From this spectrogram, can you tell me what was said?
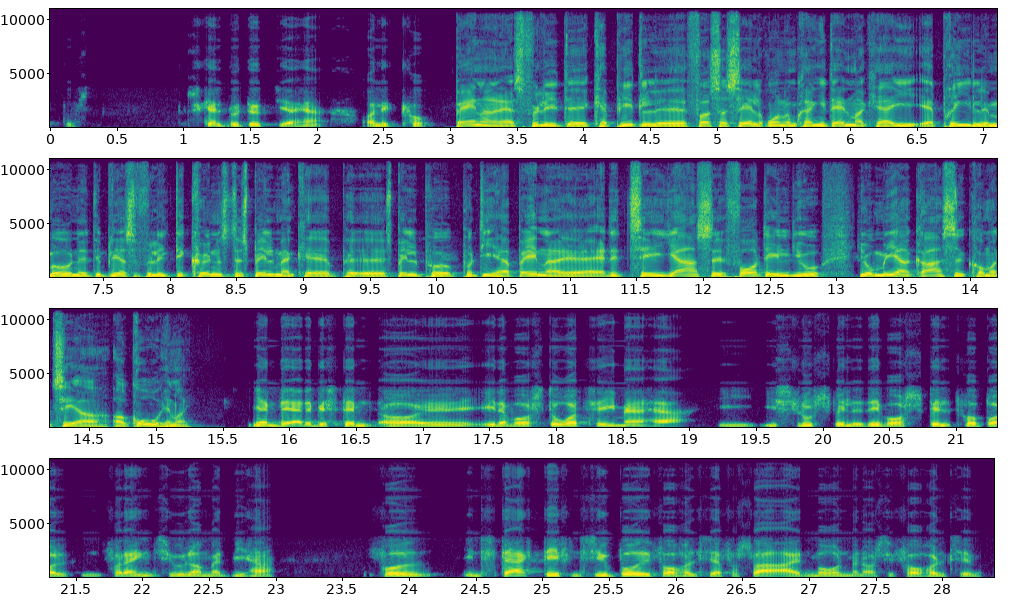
skal blive dygtigere her og lægge på. Banerne er selvfølgelig et uh, kapitel uh, for sig selv rundt omkring i Danmark her i april måned. Det bliver selvfølgelig ikke det kønneste spil, man kan uh, spille på, på de her baner. Er det til jeres fordel, jo, jo mere græsset kommer til at, at gro, Henrik? Jamen det er det bestemt, og øh, et af vores store temaer her i, i slutspillet. Det er vores spil på bolden, for der er ingen tvivl om, at vi har fået en stærk defensiv, både i forhold til at forsvare eget mål, men også i forhold til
